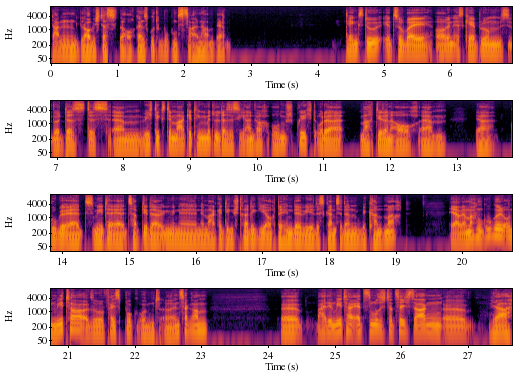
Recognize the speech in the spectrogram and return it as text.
dann glaube ich, dass wir auch ganz gute Buchungszahlen haben werden. Denkst du jetzt so bei euren Escape Rooms, wird das das ähm, wichtigste Marketingmittel, dass es sich einfach umspricht oder macht ihr dann auch ähm, ja, Google Ads, Meta Ads? Habt ihr da irgendwie eine, eine Marketingstrategie auch dahinter, wie ihr das Ganze dann bekannt macht? Ja, wir machen Google und Meta, also Facebook und äh, Instagram. Äh, bei den Meta-Ads muss ich tatsächlich sagen, äh, ja,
